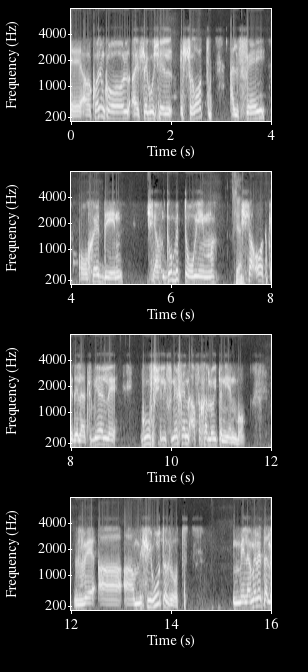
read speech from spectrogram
אה, אבל קודם כל, ההישג הוא של עשרות אלפי עורכי דין שעמדו בתורים כן. שעות כדי להצביע לגוף שלפני כן אף אחד לא התעניין בו. והמסירות הזאת מלמדת על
